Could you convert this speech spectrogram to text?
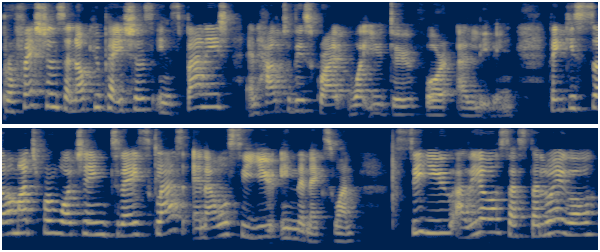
professions and occupations in Spanish and how to describe what you do for a living. Thank you so much for watching today's class and I will see you in the next one. See you. Adiós. Hasta luego.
